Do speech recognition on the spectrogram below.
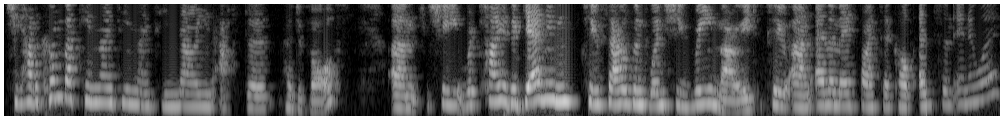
She had a comeback in 1999 after her divorce. Um, she retired again in 2000 when she remarried to an MMA fighter called Enson Inoue.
